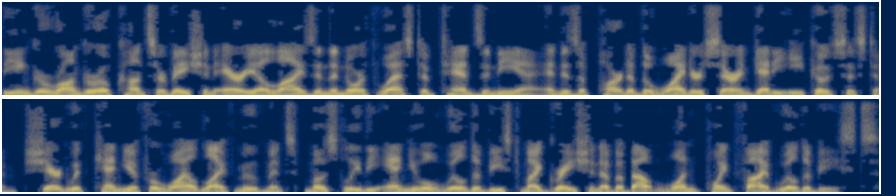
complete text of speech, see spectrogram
The Ngorongoro Conservation Area lies in the northwest of Tanzania and is a part of the wider Serengeti ecosystem, shared with Kenya for wildlife movements, mostly the annual wildebeest migration of about 1.5 wildebeests.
